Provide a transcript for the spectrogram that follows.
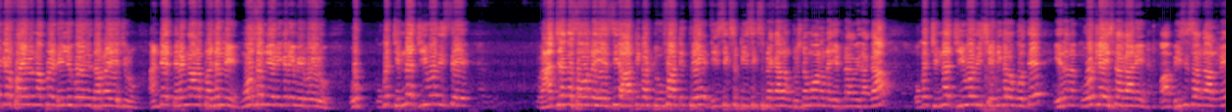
దగ్గర ఫైల్ ఉన్నప్పుడే ఢిల్లీ పోయి ధర్నా చేసారు అంటే తెలంగాణ ప్రజల్ని మోసం చేయడానికనే మీరు పోయారు ఒక చిన్న జీవో తీస్తే రాజ్యాంగ సవరణ చేసి article two forty three D six T six ప్రకారం కృష్ణమోహన్ అన్న చెప్పిన విధంగా ఒక చిన్న జీవో తీసి ఎన్నికలకు పోతే ఏదైనా కోర్టులు వేసినా కానీ మా బీసీ సంఘాలని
